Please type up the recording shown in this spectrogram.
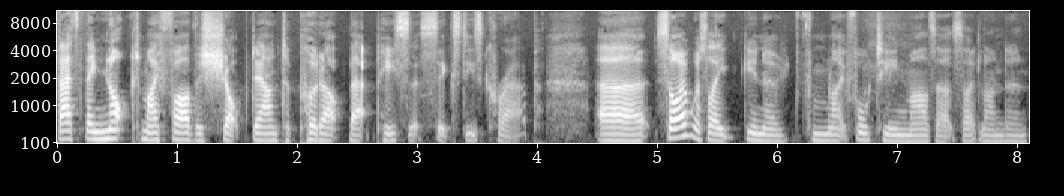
That's they knocked my father's shop down to put up that piece of '60s crap. Uh, so I was like, you know, from like 14 miles outside London.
